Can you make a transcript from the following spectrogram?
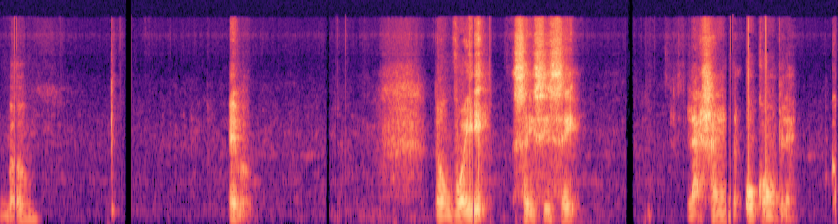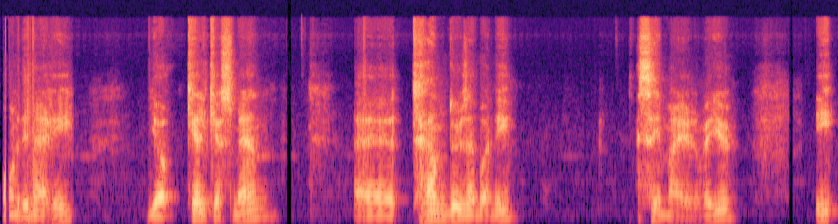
Boum. Et bon. Donc, vous voyez, ça ici, c'est la chaîne au complet qu'on a démarré il y a quelques semaines. 32 euh, abonnés. C'est merveilleux. Et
